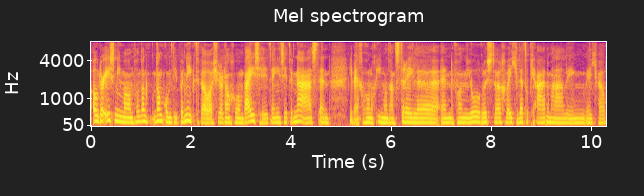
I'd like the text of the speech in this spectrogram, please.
oh, er is niemand, want dan, dan komt die paniek. Terwijl als je er dan gewoon bij zit en je zit ernaast... en je bent gewoon nog iemand aan het strelen... en van, joh, rustig, weet je, let op je ademhaling, weet je wel...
